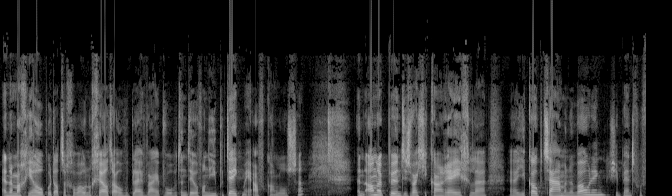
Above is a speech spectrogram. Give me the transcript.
En dan mag je hopen dat er gewoon nog geld overblijft waar je bijvoorbeeld een deel van de hypotheek mee af kan lossen. Een ander punt is wat je kan regelen. Uh, je koopt samen een woning. Dus je bent voor 50%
